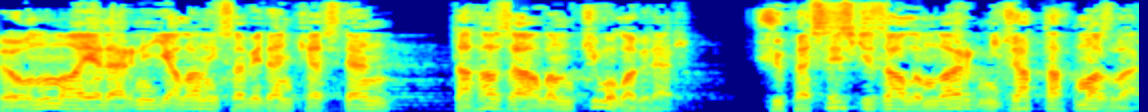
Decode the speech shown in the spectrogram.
və onun ayələrini yalan hesab edən kəsdən daha zalım kim ola bilər? Şübhəsiz ki, zalimlar nicat tapmazlar.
